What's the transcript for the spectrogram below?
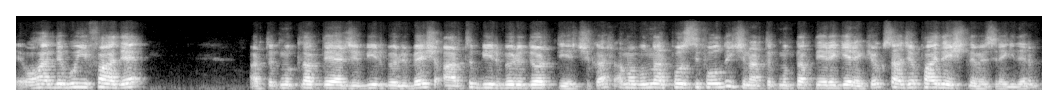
E, o halde bu ifade artık mutlak değerce 1 bölü 5 artı 1 bölü 4 diye çıkar. Ama bunlar pozitif olduğu için artık mutlak değere gerek yok. Sadece payda eşitlemesine gidelim.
